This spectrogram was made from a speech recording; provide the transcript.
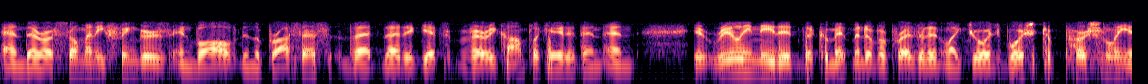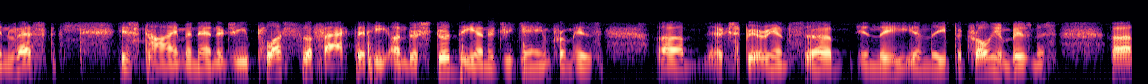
and there are so many fingers involved in the process that that it gets very complicated. And and it really needed the commitment of a president like George Bush to personally invest his time and energy plus the fact that he understood the energy game from his uh, experience uh, in the in the petroleum business. Uh,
